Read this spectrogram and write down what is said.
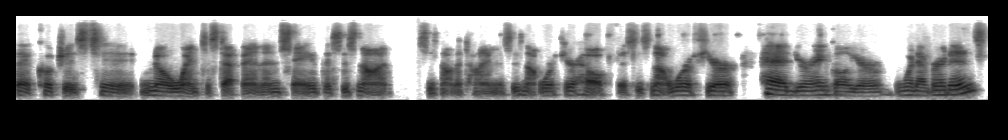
the coaches to know when to step in and say, this is not this is not the time. This is not worth your health. This is not worth your head your ankle your whatever it is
